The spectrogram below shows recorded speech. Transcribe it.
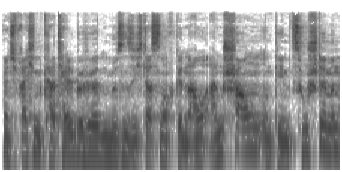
entsprechend Kartellbehörden müssen sich das noch genau anschauen und dem zustimmen.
